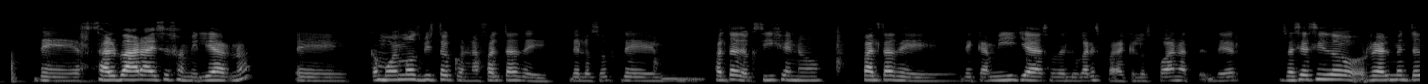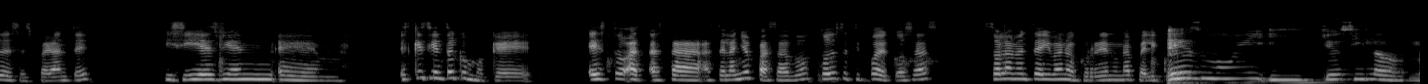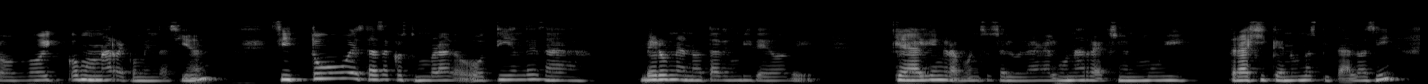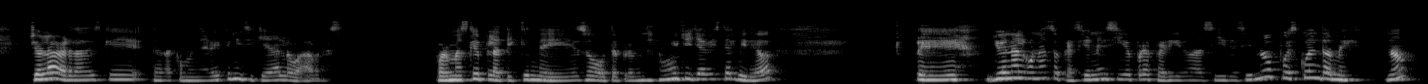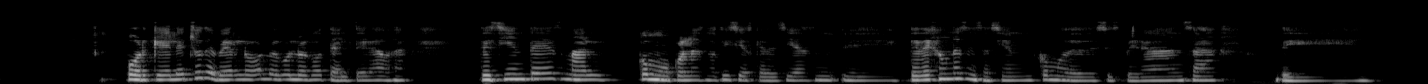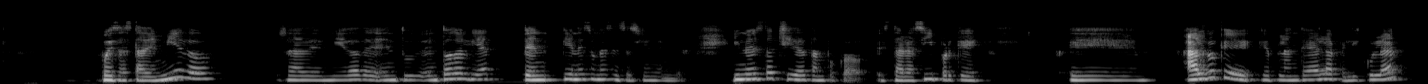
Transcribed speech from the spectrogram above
salvar a ese familiar, ¿no? Eh, como hemos visto con la falta de, de mm, falta de oxígeno, falta de, de camillas o de lugares para que los puedan atender. O sea, sí ha sido realmente desesperante. Y sí es bien, eh, es que siento como que esto hasta, hasta el año pasado, todo este tipo de cosas solamente iban a ocurrir en una película. Es muy, y yo sí lo, lo doy como una recomendación. Si tú estás acostumbrado o tiendes a ver una nota de un video de que alguien grabó en su celular alguna reacción muy trágica en un hospital o así, yo la verdad es que te recomendaría que ni siquiera lo abras. Por más que platiquen de eso o te pregunten, oye, ¿ya viste el video? Eh, yo en algunas ocasiones sí he preferido así decir, no, pues cuéntame, ¿no? Porque el hecho de verlo luego, luego te altera, o sea, te sientes mal como con las noticias que decías, eh, te deja una sensación como de desesperanza, de, pues hasta de miedo, o sea, de miedo de, en, tu, en todo el día tienes una sensación de miedo. Y no está chido tampoco estar así, porque eh, algo que, que plantea la película,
